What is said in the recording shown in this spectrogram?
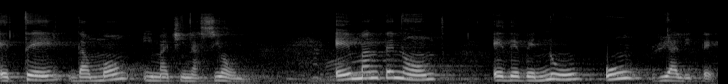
était dans mon imagination et maintenant est devenue une réalité.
